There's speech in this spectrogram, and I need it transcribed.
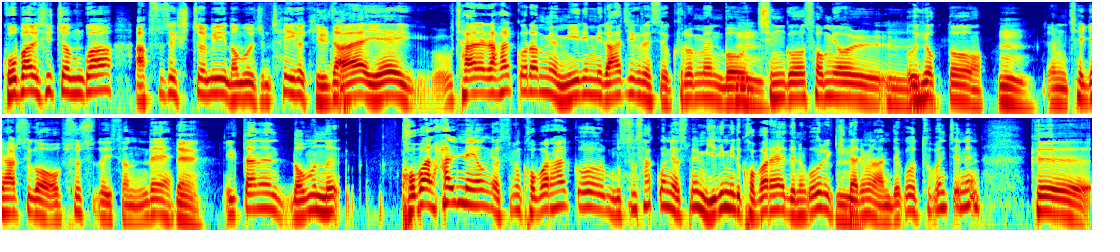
고발 시점과 압수색 시점이 너무 좀 차이가 길다. 아예 차라리 할 거라면 미리미리 하지 그랬어요. 그러면 뭐 음. 증거 소멸 음. 의혹도 음. 좀 제기할 수가 없을 수도 있었는데 네. 일단은 너무 늦, 고발할 내용이었으면 고발할 거 무슨 사건이었으면 미리미리 고발해야 되는 거를 기다리면 안 되고 두 번째는 그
